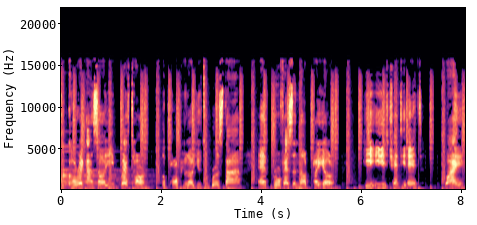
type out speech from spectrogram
The correct answer is Breton, a popular YouTuber star and professional player. He is 28. Why?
